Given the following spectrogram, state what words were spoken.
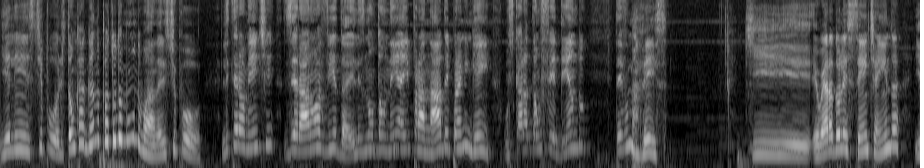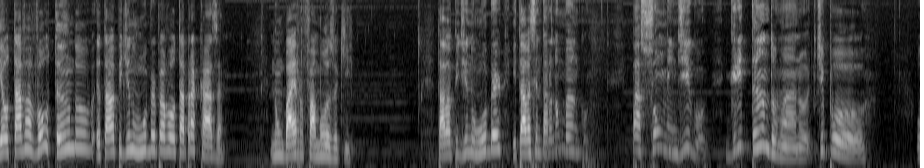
e eles, tipo, eles estão cagando pra todo mundo, mano. Eles, tipo, literalmente zeraram a vida. Eles não estão nem aí pra nada e pra ninguém. Os caras tão fedendo. Teve uma vez que eu era adolescente ainda e eu tava voltando, eu tava pedindo um Uber para voltar para casa, num bairro famoso aqui. Tava pedindo um Uber e tava sentado num banco passou um mendigo gritando, mano. Tipo, O,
